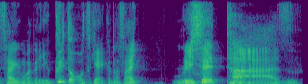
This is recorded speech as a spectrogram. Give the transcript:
最後までゆっくりとお付き合いください。リセッターズ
